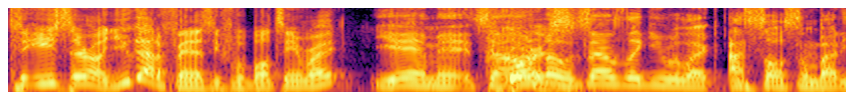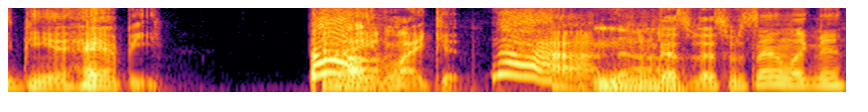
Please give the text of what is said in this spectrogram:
To each their own. You got a fantasy football team, right? Yeah, man. Of I don't know. It sounds like you were like, I saw somebody being happy. I ain't like it. Nah, Mm, no. that's that's what it sounded like, man.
